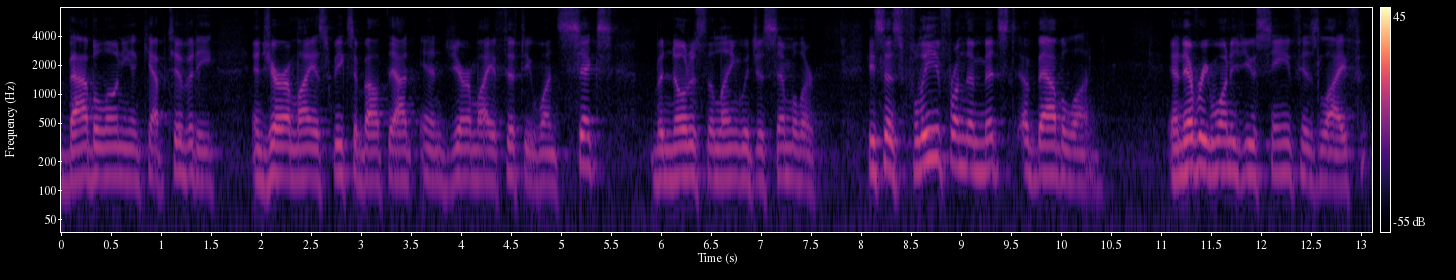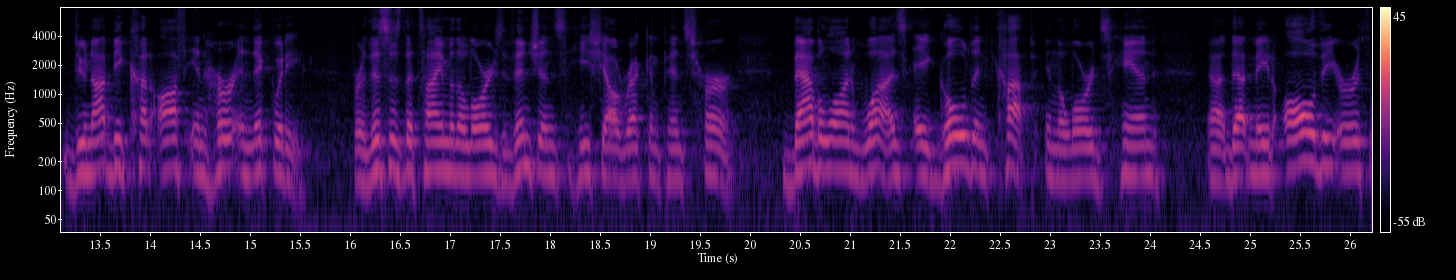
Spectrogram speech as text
Babylonian captivity. And Jeremiah speaks about that in Jeremiah 51 6. But notice the language is similar. He says, Flee from the midst of Babylon, and every one of you save his life. Do not be cut off in her iniquity, for this is the time of the Lord's vengeance. He shall recompense her. Babylon was a golden cup in the Lord's hand uh, that made all the earth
